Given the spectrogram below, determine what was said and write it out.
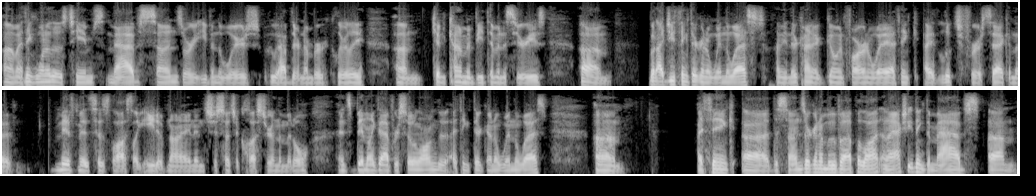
Um, I think one of those teams, Mavs, Suns, or even the Warriors, who have their number clearly, um, can come and beat them in a series. Um, but I do think they're going to win the West. I mean, they're kind of going far and away. I think I looked for a sec, and the Memphis has lost like eight of nine, and it's just such a cluster in the middle. And it's been like that for so long that I think they're going to win the West. Um, I think uh, the Suns are going to move up a lot, and I actually think the Mavs, um,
